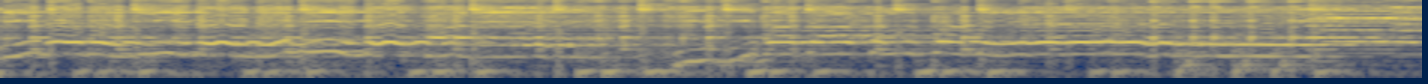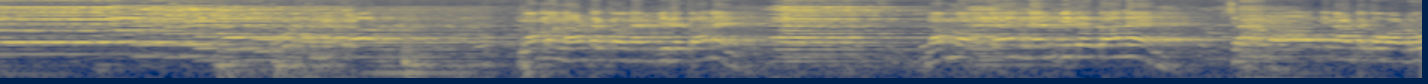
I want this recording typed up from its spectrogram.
ನೀನೇನೆ ನೀನೇನೆ ನೀನೇ ತಾನೇ ಚೆನ್ನಾಗಿ ನಾಟಕವಾಡು.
